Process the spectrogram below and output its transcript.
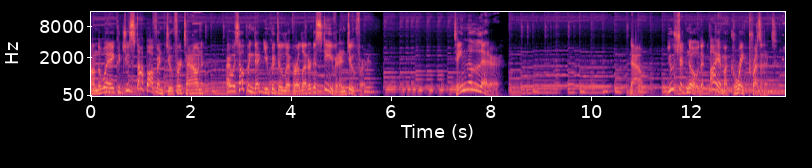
on the way, could you stop off in Dewford Town? I was hoping that you could deliver a letter to Steven in Dewford. Obtain the letter. Now, you should know that I am a great president.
